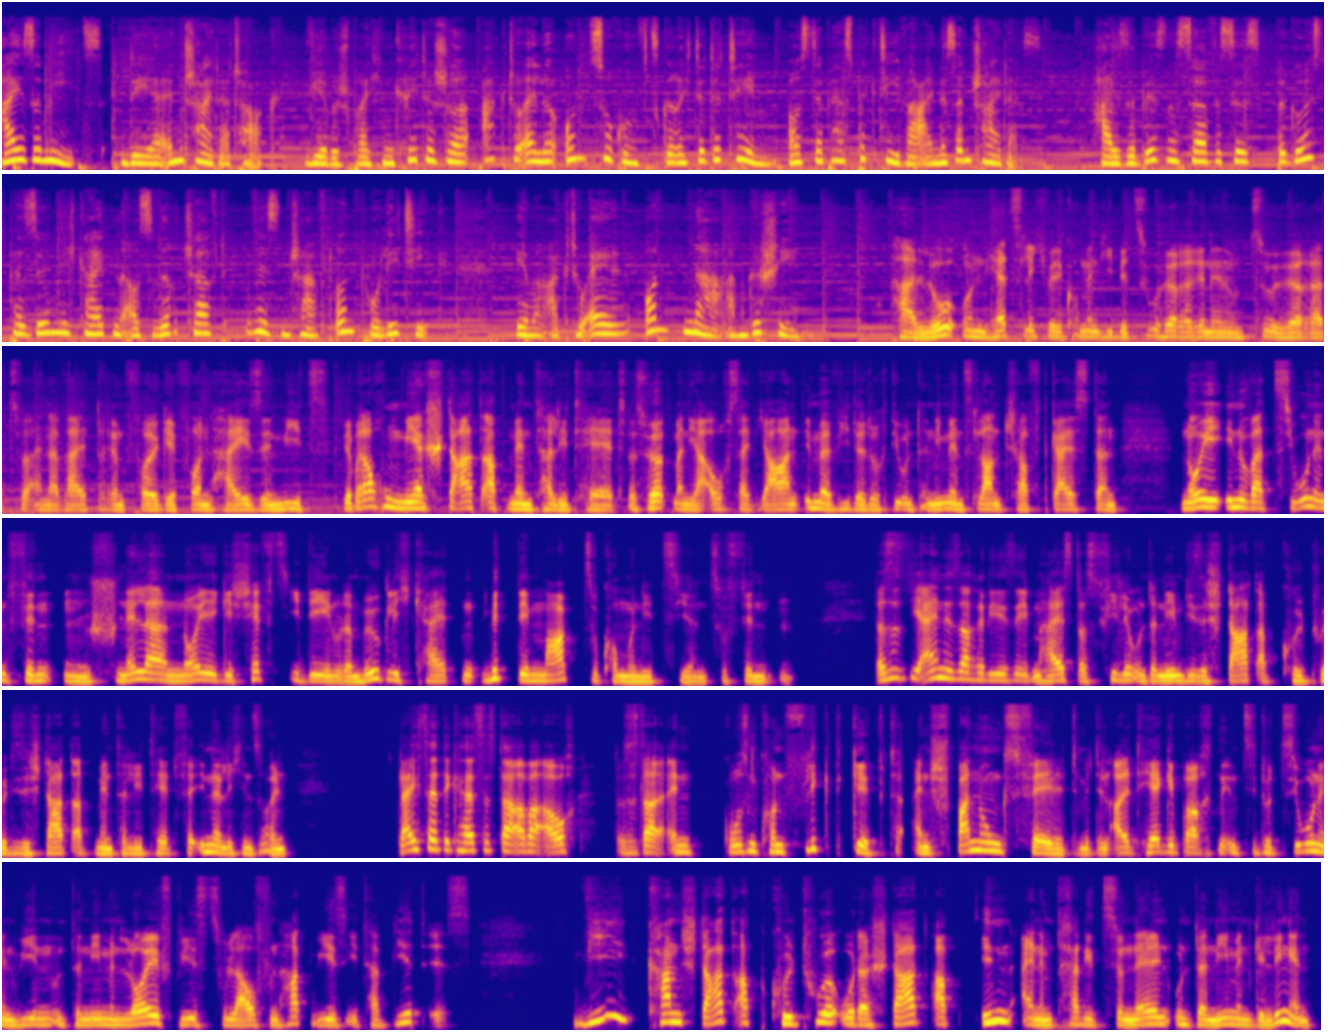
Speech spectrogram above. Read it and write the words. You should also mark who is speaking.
Speaker 1: Heise Meets, der Entscheider Talk. Wir besprechen kritische, aktuelle und zukunftsgerichtete Themen aus der Perspektive eines Entscheiders. Heise Business Services begrüßt Persönlichkeiten aus Wirtschaft, Wissenschaft und Politik. Immer aktuell und nah am Geschehen.
Speaker 2: Hallo und herzlich willkommen, liebe Zuhörerinnen und Zuhörer, zu einer weiteren Folge von Heise Meets. Wir brauchen mehr Start-up-Mentalität. Das hört man ja auch seit Jahren immer wieder durch die Unternehmenslandschaft geistern neue Innovationen finden, schneller neue Geschäftsideen oder Möglichkeiten mit dem Markt zu kommunizieren, zu finden. Das ist die eine Sache, die es eben heißt, dass viele Unternehmen diese Start-up-Kultur, diese Start-up-Mentalität verinnerlichen sollen. Gleichzeitig heißt es da aber auch, dass es da einen großen Konflikt gibt, ein Spannungsfeld mit den althergebrachten Institutionen, wie ein Unternehmen läuft, wie es zu laufen hat, wie es etabliert ist. Wie kann Start-up-Kultur oder Start-up in einem traditionellen Unternehmen gelingen?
